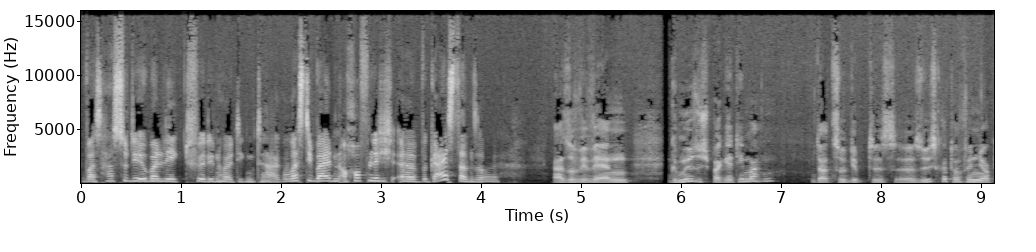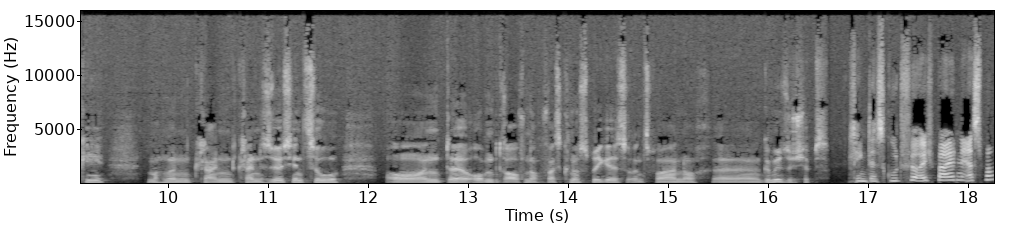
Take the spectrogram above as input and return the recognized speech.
Was hast du dir überlegt für den heutigen Tag, was die beiden auch hoffentlich äh, begeistern soll? Also wir werden Gemüsespaghetti machen. Dazu gibt es äh, Süßkartoffelgnocchi, machen wir ein klein, kleines Söschen zu und äh, obendrauf noch was Knuspriges und zwar noch äh, Gemüsechips. Klingt das gut für euch beiden erstmal?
